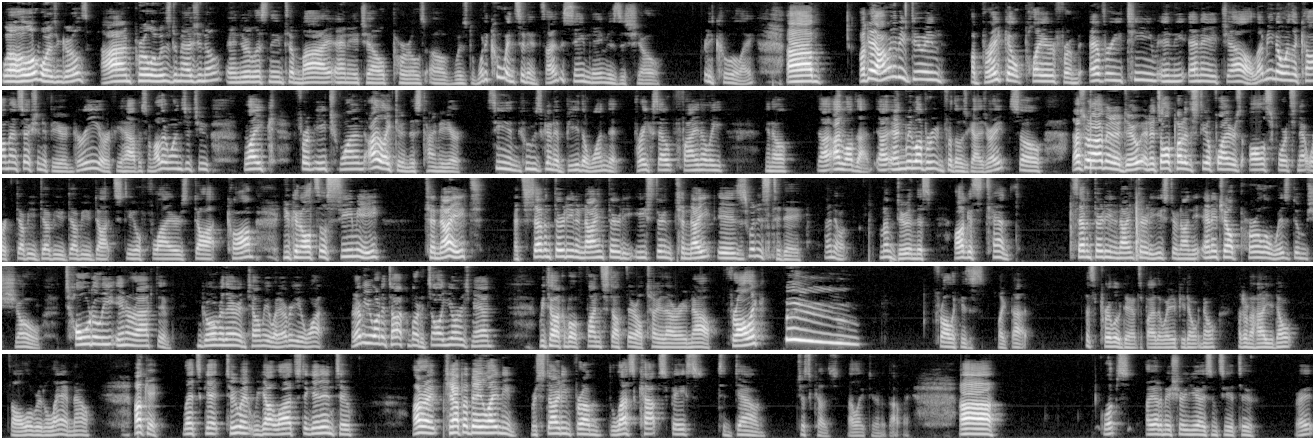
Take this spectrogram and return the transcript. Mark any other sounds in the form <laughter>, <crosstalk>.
Well, hello, boys and girls. I'm Pearl of Wisdom, as you know, and you're listening to my NHL Pearls of Wisdom. What a coincidence. I have the same name as the show. Pretty cool, eh? Um, okay, I'm going to be doing a breakout player from every team in the NHL. Let me know in the comment section if you agree or if you have some other ones that you like from each one. I like doing this time of year, seeing who's going to be the one that breaks out finally. You know, I, I love that. Uh, and we love rooting for those guys, right? So that's what I'm going to do. And it's all part of the Steel Flyers All Sports Network, www.steelflyers.com. You can also see me tonight at 7.30 to 9.30 Eastern. Tonight is, what is today? I know when I'm doing this, August 10th. 7.30 to 9.30 Eastern on the NHL Pearl of Wisdom show. Totally interactive. Go over there and tell me whatever you want. Whatever you want to talk about, it's all yours, man. We talk about fun stuff there, I'll tell you that right now. Frolic? Woo! Frolic is like that. That's Perlo dance, by the way, if you don't know. I don't know how you don't. It's all over the land now. Okay, let's get to it. We got lots to get into. All right, Tampa Bay Lightning. We're starting from less cap space to down, just because I like doing it that way. Uh, whoops, I got to make sure you guys can see it too, right?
